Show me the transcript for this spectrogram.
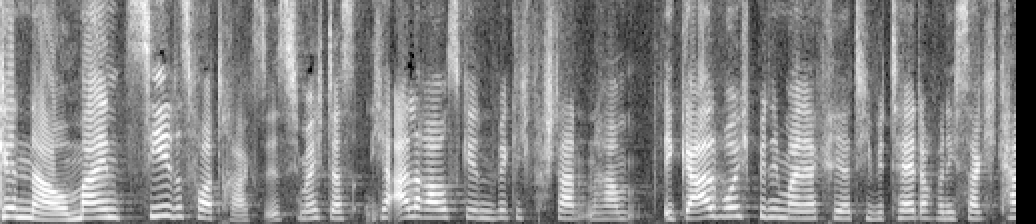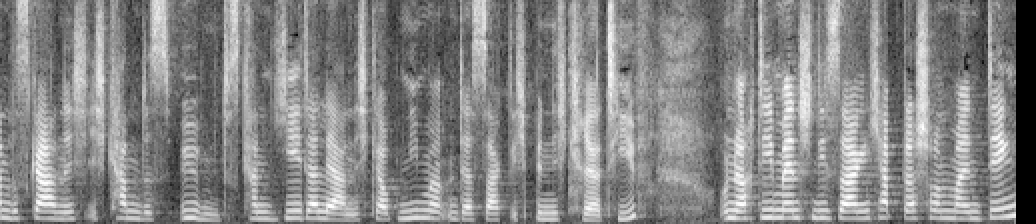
Genau, mein Ziel des Vortrags ist, ich möchte, dass hier alle rausgehen und wirklich verstanden haben, egal wo ich bin in meiner Kreativität, auch wenn ich sage, ich kann das gar nicht, ich kann das üben, das kann jeder lernen. Ich glaube niemanden, der sagt, ich bin nicht kreativ. Und auch die Menschen, die sagen, ich habe da schon mein Ding,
